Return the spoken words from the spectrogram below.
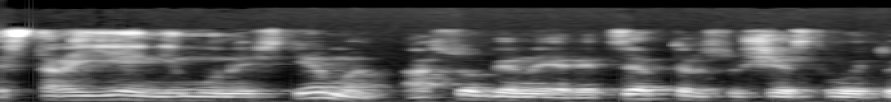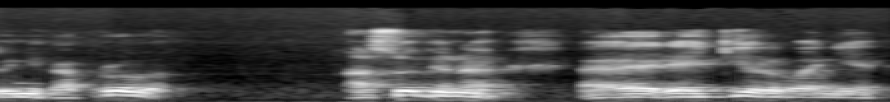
строение иммунной системы, особенные рецепторы существуют у них, особенно э, реагирование,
